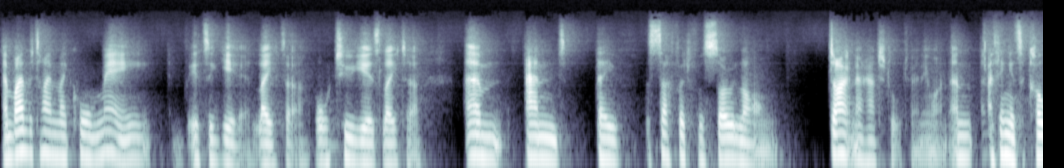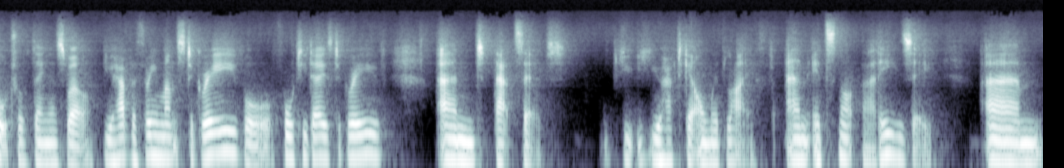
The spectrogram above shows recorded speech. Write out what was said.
And by the time they call me, it's a year later or two years later. Um, and they've suffered for so long, don't know how to talk to anyone. And I think it's a cultural thing as well. You have the three months to grieve or 40 days to grieve, and that's it. You, you have to get on with life. And it's not that easy. Um,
